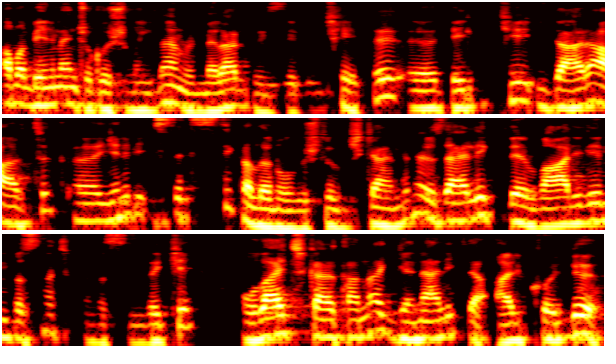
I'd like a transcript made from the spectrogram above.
Ama benim en çok hoşuma giden ve merakla izlediğim şey de e, belli ki idare artık e, yeni bir istatistik alanı oluşturmuş kendine. Özellikle valiliğin basın açıklamasındaki olay çıkartanlar genellikle alkollü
